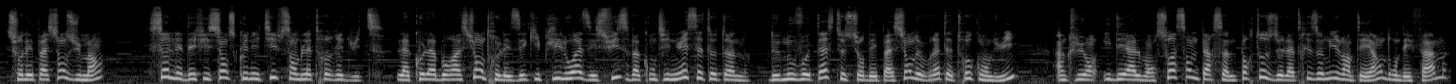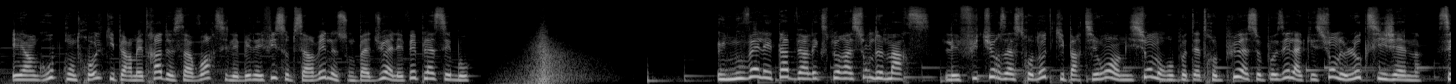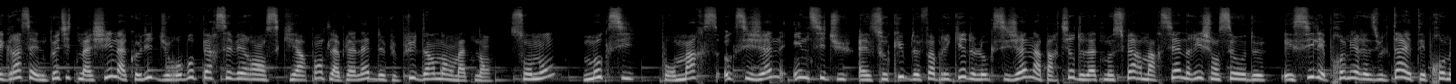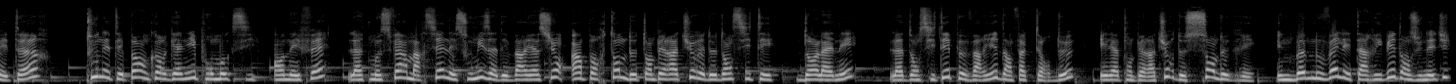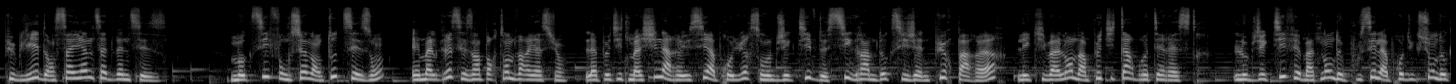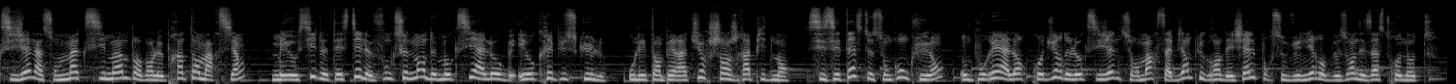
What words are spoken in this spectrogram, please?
Sur les patients humains, Seules les déficiences cognitives semblent être réduites. La collaboration entre les équipes lilloises et suisses va continuer cet automne. De nouveaux tests sur des patients devraient être conduits, incluant idéalement 60 personnes porteuses de la trisomie 21, dont des femmes, et un groupe contrôle qui permettra de savoir si les bénéfices observés ne sont pas dus à l'effet placebo. Une nouvelle étape vers l'exploration de Mars. Les futurs astronautes qui partiront en mission n'auront peut-être plus à se poser la question de l'oxygène. C'est grâce à une petite machine acolyte du robot Perseverance qui arpente la planète depuis plus d'un an maintenant. Son nom? MOXIE, pour Mars Oxygène In situ. Elle s'occupe de fabriquer de l'oxygène à partir de l'atmosphère martienne riche en CO2. Et si les premiers résultats étaient prometteurs, tout n'était pas encore gagné pour Moxie. En effet, l'atmosphère martienne est soumise à des variations importantes de température et de densité. Dans l'année, la densité peut varier d'un facteur 2 et la température de 100 degrés. Une bonne nouvelle est arrivée dans une étude publiée dans Science Advances. Moxie fonctionne en toute saison et malgré ses importantes variations. La petite machine a réussi à produire son objectif de 6 grammes d'oxygène pur par heure, l'équivalent d'un petit arbre terrestre. L'objectif est maintenant de pousser la production d'oxygène à son maximum pendant le printemps martien, mais aussi de tester le fonctionnement de Moxie à l'aube et au crépuscule, où les températures changent rapidement. Si ces tests sont concluants, on pourrait alors produire de l'oxygène sur Mars à bien plus grande échelle pour subvenir aux besoins des astronautes.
